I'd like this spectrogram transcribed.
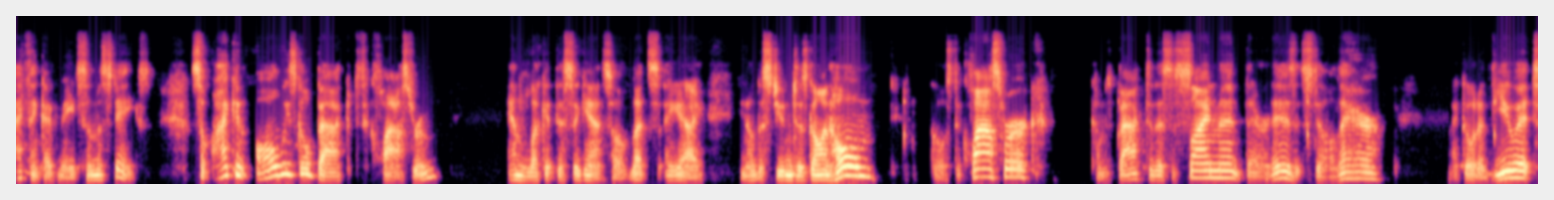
I think I've made some mistakes. So I can always go back to Classroom and look at this again. So let's say I, you know, the student has gone home, goes to classwork, comes back to this assignment. There it is, it's still there. I go to view it,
